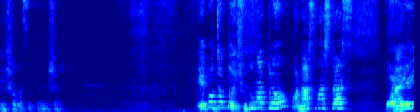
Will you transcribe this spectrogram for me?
এই সমাজবিজ্ঞান বিষয়। এ পর্যন্তই। শুধুমাত্র অনার্স, মাস্টার্স পড়ায়েই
